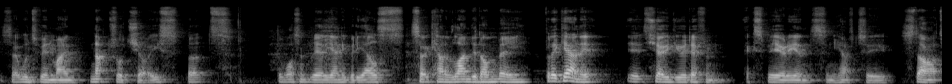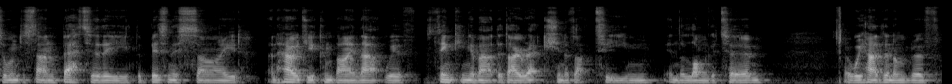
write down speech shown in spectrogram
So it wouldn't have been my natural choice, but there wasn't really anybody else, so it kind of landed on me. But again, it it showed you a different experience, and you have to start to understand better the the business side and how do you combine that with thinking about the direction of that team in the longer term. Uh, we had a number of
